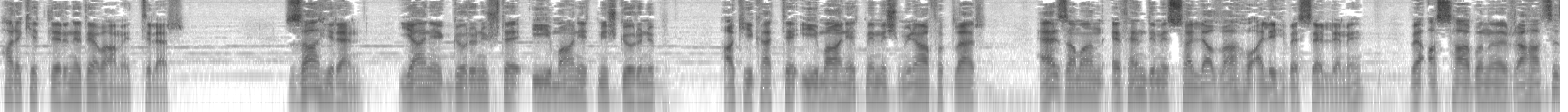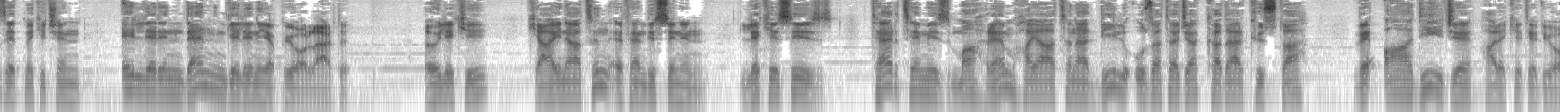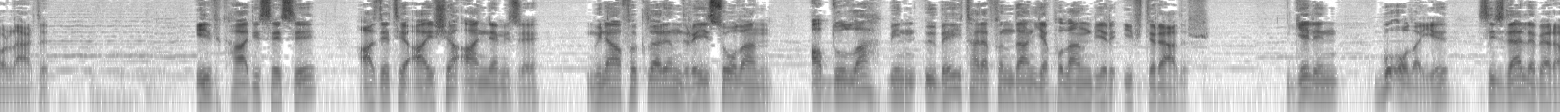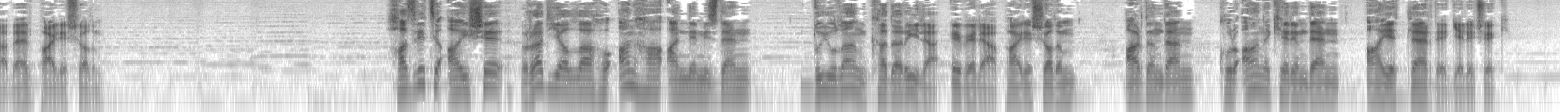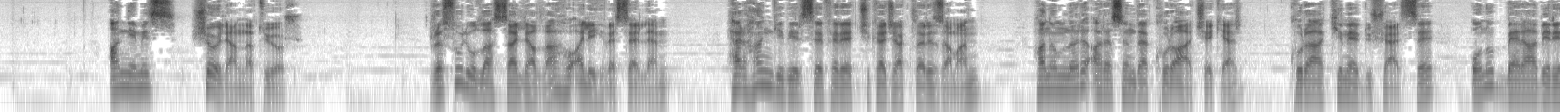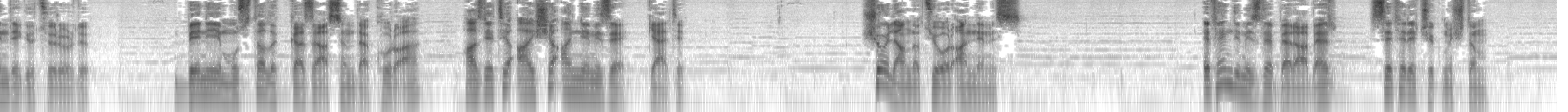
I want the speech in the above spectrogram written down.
hareketlerine devam ettiler. Zahiren yani görünüşte iman etmiş görünüp, hakikatte iman etmemiş münafıklar, her zaman Efendimiz sallallahu aleyhi ve sellemi ve ashabını rahatsız etmek için ellerinden geleni yapıyorlardı. Öyle ki, kainatın efendisinin lekesiz, tertemiz mahrem hayatına dil uzatacak kadar küstah ve adice hareket ediyorlardı. İfk hadisesi, Hazreti Ayşe annemize, münafıkların reisi olan Abdullah bin Übey tarafından yapılan bir iftiradır. Gelin bu olayı sizlerle beraber paylaşalım. Hazreti Ayşe radiyallahu anha annemizden duyulan kadarıyla evvela paylaşalım, ardından Kur'an-ı Kerim'den ayetler de gelecek. Annemiz şöyle anlatıyor. Resulullah sallallahu aleyhi ve sellem herhangi bir sefere çıkacakları zaman hanımları arasında kura çeker, kura kime düşerse onu beraberinde götürürdü. Beni Mustalık gazasında kura Hazreti Ayşe annemize geldi. Şöyle anlatıyor annemiz. Efendimizle beraber sefere çıkmıştım.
